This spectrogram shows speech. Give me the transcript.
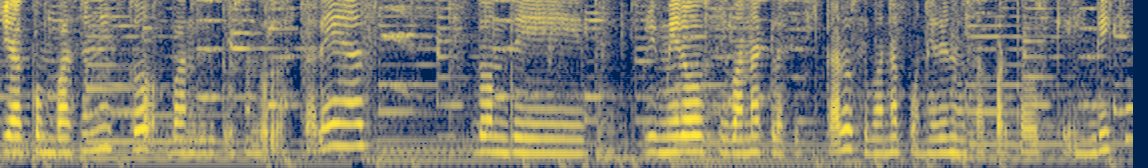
ya con base en esto van desglosando las tareas, donde primero se van a clasificar o se van a poner en los apartados que indiquen,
